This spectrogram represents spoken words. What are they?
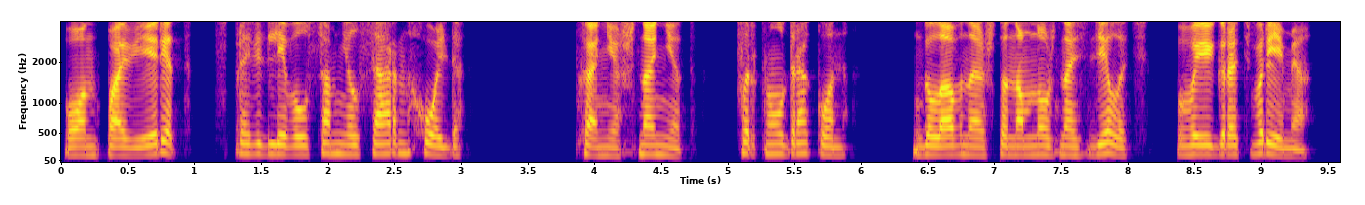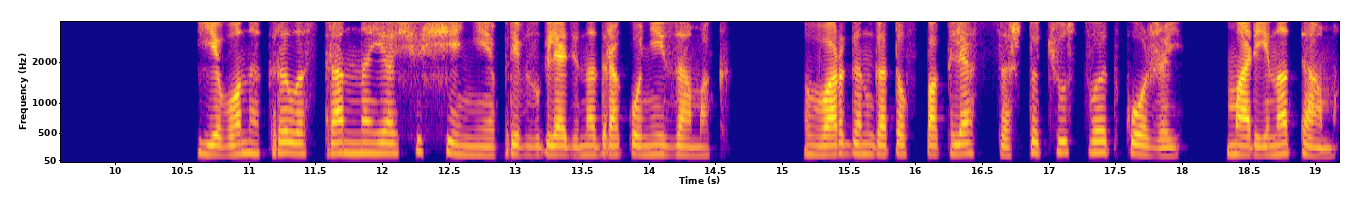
«Он поверит?» — справедливо усомнился Арнхольд. «Конечно нет», — фыркнул дракон. «Главное, что нам нужно сделать — выиграть время». Его накрыло странное ощущение при взгляде на драконий замок. Варган готов поклясться, что чувствует кожей. Марина там.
